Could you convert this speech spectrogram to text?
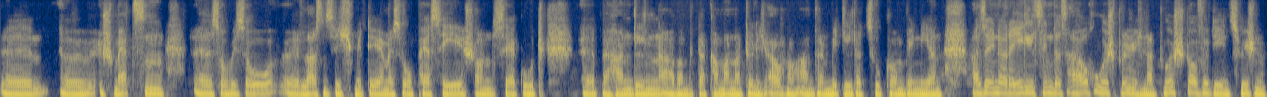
Äh, äh, Schmerzen äh, sowieso äh, lassen sich mit DMSO per se schon sehr gut äh, behandeln, aber da kann man natürlich auch noch andere Mittel dazu kombinieren. Also in der Regel sind das auch ursprünglich Naturstoffe, die inzwischen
